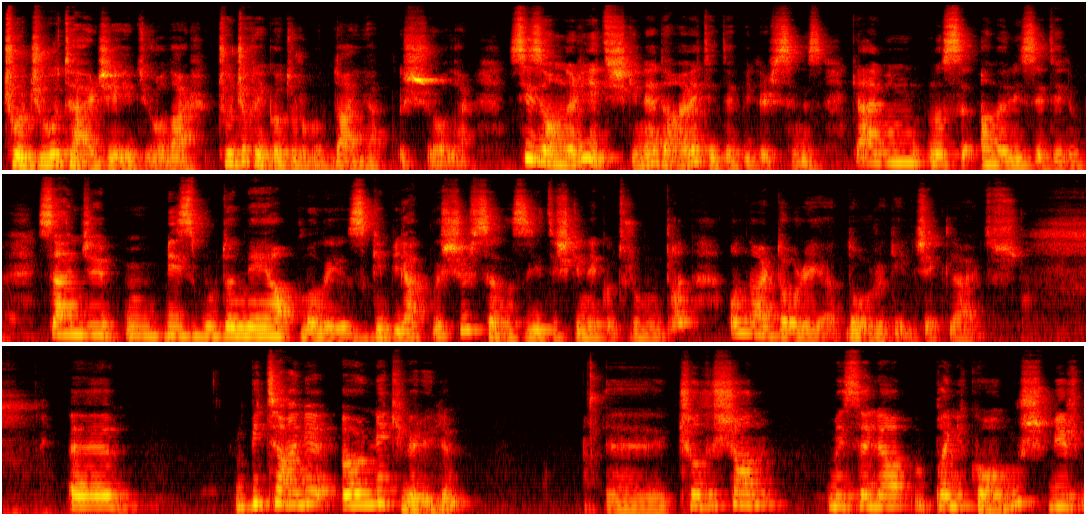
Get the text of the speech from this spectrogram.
çocuğu tercih ediyorlar. Çocuk ego durumundan yaklaşıyorlar. Siz onları yetişkine davet edebilirsiniz. Gel bunu nasıl analiz edelim? Sence biz burada ne yapmalıyız gibi yaklaşırsanız yetişkin ego durumundan onlar da oraya doğru geleceklerdir. Ee, bir tane örnek verelim. Ee, çalışan mesela panik olmuş bir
